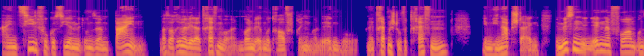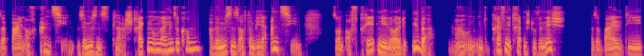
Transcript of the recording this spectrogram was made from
ein Ziel fokussieren mit unserem Bein, was auch immer wir da treffen wollen. Wollen wir irgendwo draufspringen, wollen wir irgendwo eine Treppenstufe treffen, im Hinabsteigen. Wir müssen in irgendeiner Form unser Bein auch anziehen. Also wir müssen es klar strecken, um da hinzukommen, aber wir müssen es auch dann wieder anziehen. So, und oft treten die Leute über ja, und, und treffen die Treppenstufe nicht. Also weil die,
